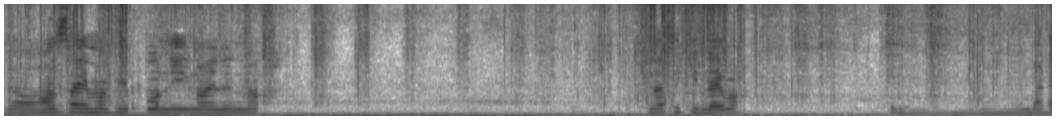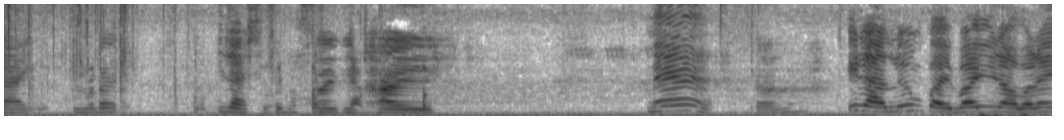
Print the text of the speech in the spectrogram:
เดี๋ยวเขาใส่มะเขือป่นอีกหน่อยนึงเนาะน่าจะกินได้ปะกินบ่ได้กินไม่ได้อีหลาสิเป็นคนใส่พริกจไทยำแม่จ้าอีหลาลืมไปว่าอีหลาบ่ได้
